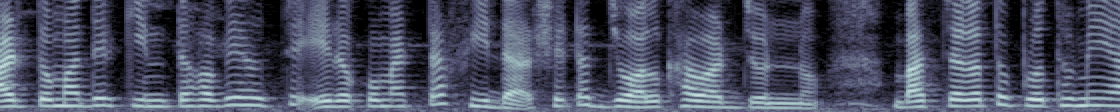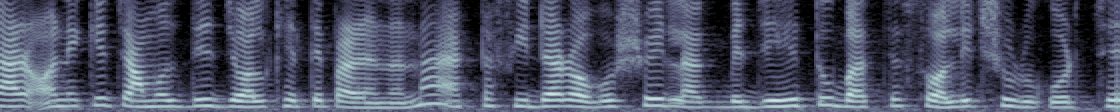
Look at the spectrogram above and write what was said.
আর তোমাদের কিনতে হবে হচ্ছে এরকম একটা ফিডার সেটা জল খাওয়ার জন্য। বাচ্চারা তো প্রথমেই আর অনেকে চামচ দিয়ে জল খেতে পারে না না? একটা ফিডার অবশ্যই লাগবে, যেহেতু বাচ্চা সলিড শুরু করছে।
